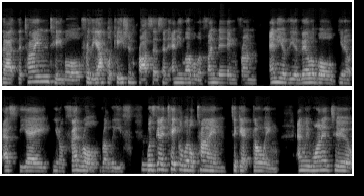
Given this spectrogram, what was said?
that the timetable for the application process and any level of funding from any of the available, you know, SBA, you know, federal relief hmm. was going to take a little time to get going. And we wanted to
